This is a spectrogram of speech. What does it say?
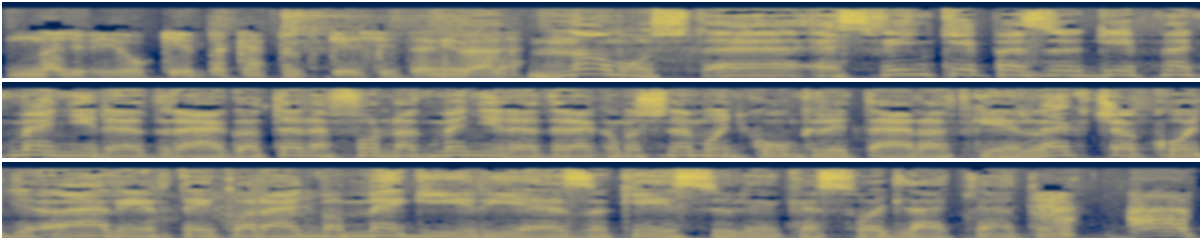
nagyon jó képeket tud készíteni vele. Na most, e, ez fényképezőgépnek mennyire drága, telefonnak mennyire drága, most nem mondj konkrét árat kérlek, csak hogy árérték arányban megéri ez a készülék, ezt hogy látjátok? Hát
